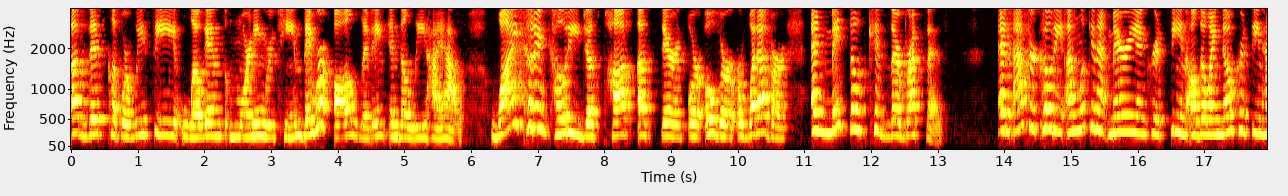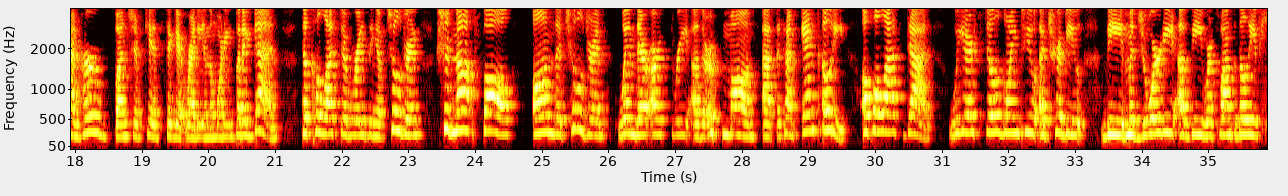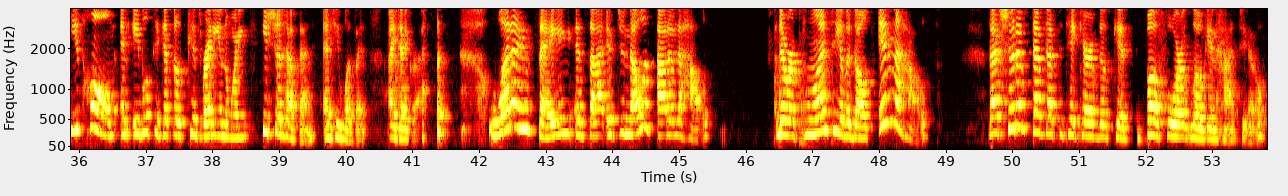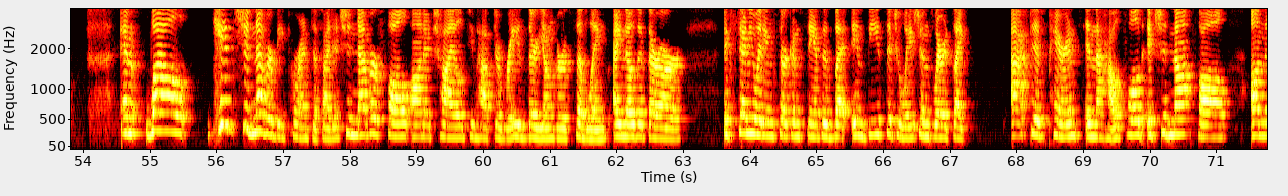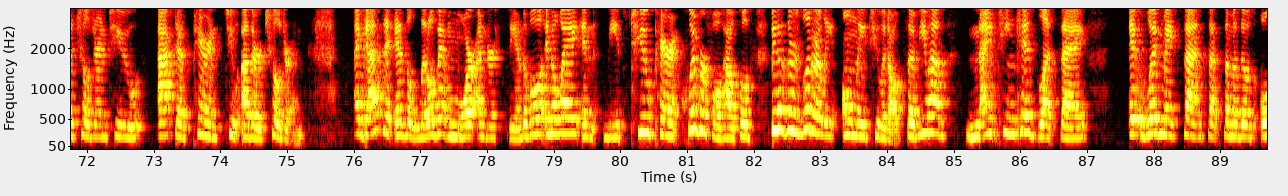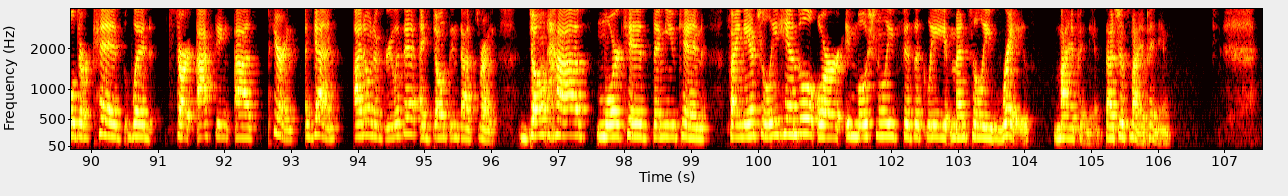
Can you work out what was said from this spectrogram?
of this clip where we see Logan's morning routine, they were all living in the Lehi house. Why couldn't Kody just pop upstairs or over or whatever and make those kids their breakfast? And after Kody, I'm looking at Meri and Christine, although I know Christine had her bunch of kids to get ready in the morning. But again, the collective raising of children should not fall on the children when there are three other moms at the time. And Kody, a whole ass dad. We are still going to attribute the majority of the responsibility if he's home and able to get those kids ready in the morning. He should have been, and he wasn't. I digress. what I'm saying is that if Janelle was out of the house, there were plenty of adults in the house that should have stepped up to take care of those kids before Logan had to. And while kids should never be parentified, it should never fall on a child to have to raise their younger siblings. I know that there are extenuating circumstances, but in these situations where it's like active parents in the household, it should not fall on the children to act as parents to other children. I guess it is a little bit more understandable in a way in these two parent quiverful households because there's literally only two adults. So if you have 19 kids, let's say, it would make sense that some of those older kids would start acting as parents. Again, I don't agree with it. I don't think that's right. Don't have more kids than you can financially handle or emotionally, physically, mentally raise. My opinion. That's just my opinion.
